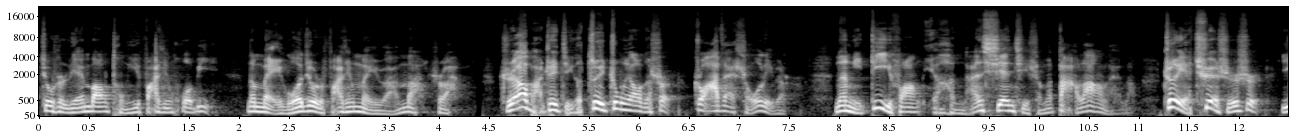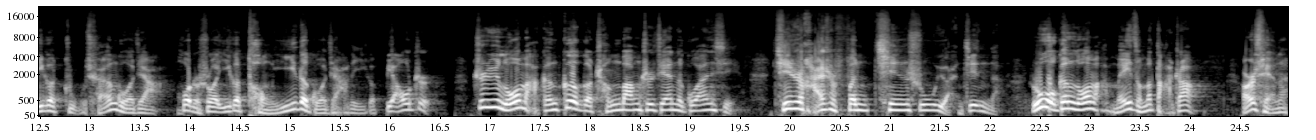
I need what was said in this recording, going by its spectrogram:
就是联邦统一发行货币，那美国就是发行美元嘛，是吧？只要把这几个最重要的事儿抓在手里边，那你地方也很难掀起什么大浪来了。这也确实是一个主权国家或者说一个统一的国家的一个标志。至于罗马跟各个城邦之间的关系，其实还是分亲疏远近的。如果跟罗马没怎么打仗，而且呢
